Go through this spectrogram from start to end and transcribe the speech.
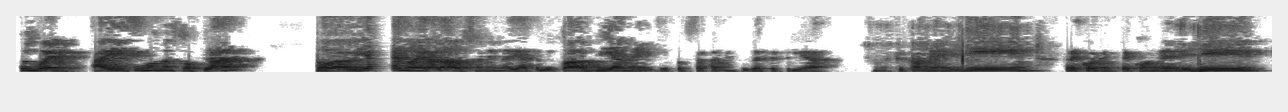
Pues bueno, ahí hicimos nuestro plan, todavía no era la adopción inmediata, yo todavía me hice los tratamientos de fertilidad. Me fui para Medellín, reconecté con Medellín,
